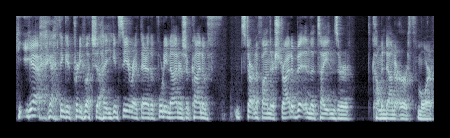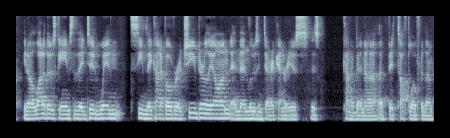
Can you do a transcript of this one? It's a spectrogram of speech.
Yeah, I think it pretty much, uh, you can see it right there. The 49ers are kind of starting to find their stride a bit, and the Titans are coming down to earth more. You know, a lot of those games that they did win seem they kind of overachieved early on, and then losing Derrick Henry is is kind of been a, a bit tough blow for them.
